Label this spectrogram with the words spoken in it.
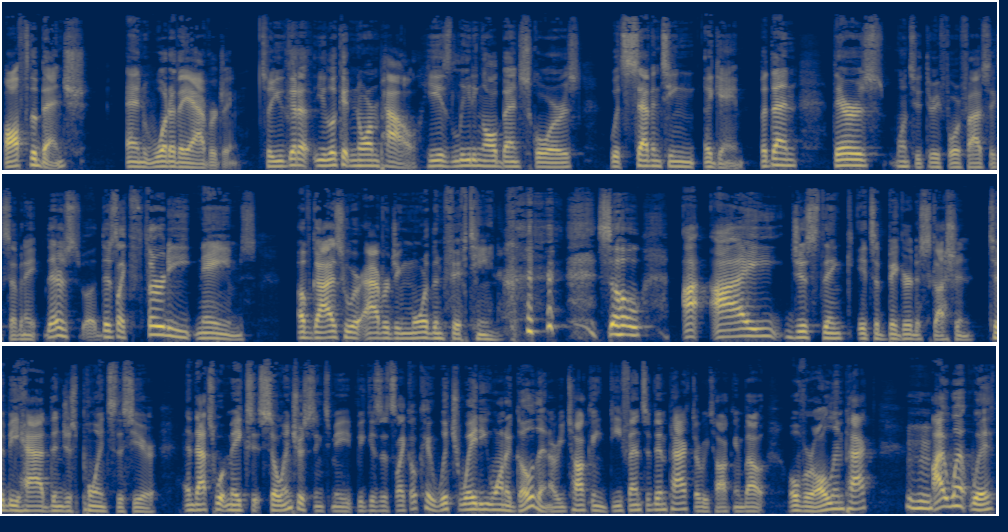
off the bench and what are they averaging? So you get a you look at Norm Powell. He is leading all bench scores with 17 a game. But then there's one, two, three, four, five, six, seven, eight. There's there's like 30 names of guys who are averaging more than 15. so I I just think it's a bigger discussion to be had than just points this year. And that's what makes it so interesting to me because it's like, okay, which way do you want to go then? Are you talking defensive impact? Are we talking about overall impact? Mhm. I went with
